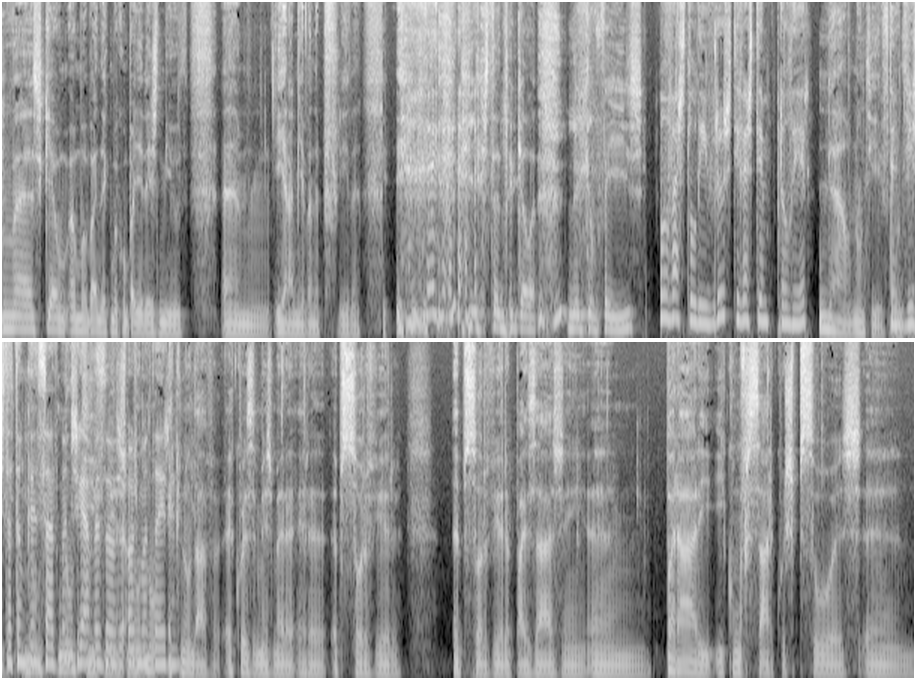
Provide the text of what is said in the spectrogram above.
mas que é, é uma banda que me acompanha desde miúdo um, e era a minha banda preferida. E, e estando naquela, naquele país. Levaste livros? Tiveste tempo para ler? Não, não tive. Portanto, devias estar tão cansado não, quando não chegavas aos, aos não, moteiros. é que não dava. A coisa mesmo era, era absorver, absorver a paisagem, um, parar e, e, conversar com as pessoas. Um,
